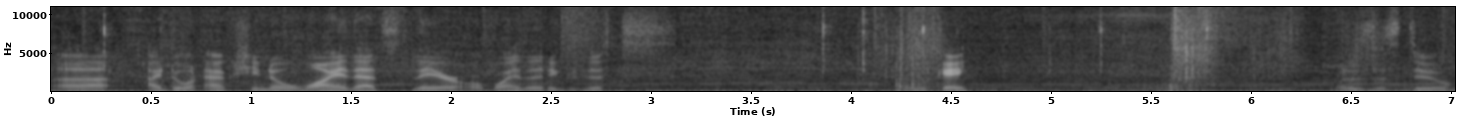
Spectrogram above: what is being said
Uh, I don't actually know why that's there, or why that exists. Okay. What does this do?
